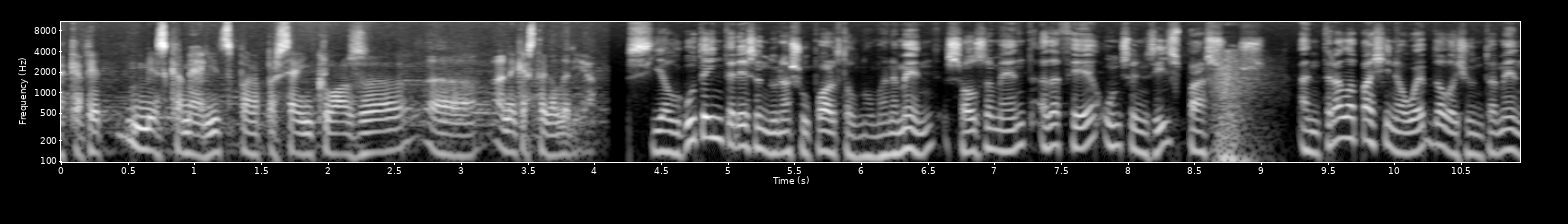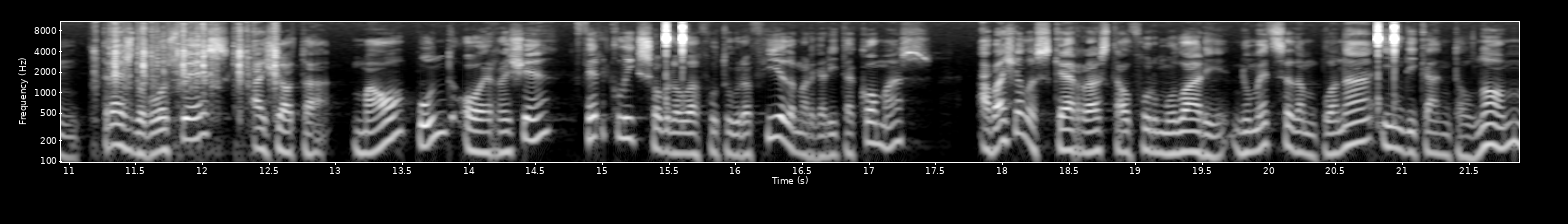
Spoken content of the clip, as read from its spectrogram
que, que ha fet més que mèrits per, per ser inclosa eh, en aquesta galeria. Si algú té interès en donar suport al nomenament, solament ha de fer uns senzills passos. Entrar a la pàgina web de l'Ajuntament www.ajmao.org, fer clic sobre la fotografia de Margarita Comas, a baix a l'esquerra està el formulari, només s'ha d'emplenar indicant el nom,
